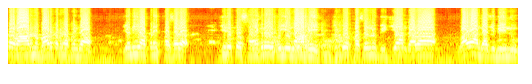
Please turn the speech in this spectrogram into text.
ਪਰਿਵਾਰ ਨੂੰ ਬਾਹਰ ਕੱਢਣਾ ਪੈਂਦਾ ਜਿਹੜੀ ਆਪਣੀ ਫਸਲ, ਜਿਹਦੇ ਤੇ ਸੈਂਕੜੇ ਰੁਪਏ ਲਾ ਕੇ ਉਹ ਫਸਲ ਨੂੰ ਬੀਜਿਆ ਹੁੰਦਾ ਵਾ, ਵਾਹਿਆ ਹੁੰਦਾ ਜ਼ਮੀਨ ਨੂੰ,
